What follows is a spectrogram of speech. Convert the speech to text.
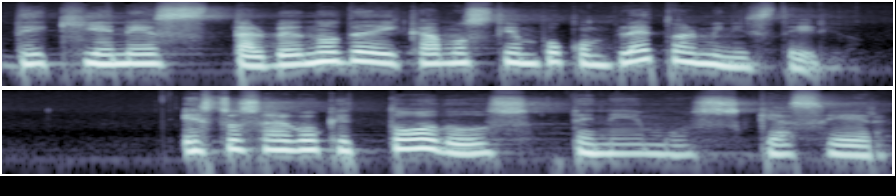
de quienes tal vez nos dedicamos tiempo completo al ministerio. Esto es algo que todos tenemos que hacer.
